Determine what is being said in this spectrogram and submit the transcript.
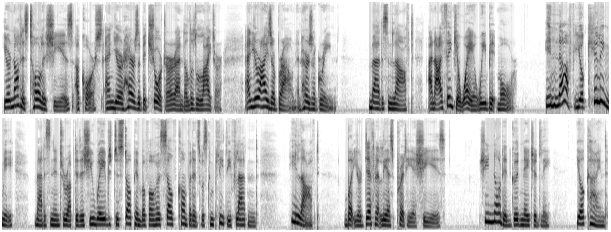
You're not as tall as she is, of course, and your hair's a bit shorter and a little lighter, and your eyes are brown and hers are green. Madison laughed. And I think you weigh a wee bit more. Enough! You're killing me! Madison interrupted as she waved to stop him before her self confidence was completely flattened. He laughed. But you're definitely as pretty as she is. She nodded good naturedly. You're kind.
